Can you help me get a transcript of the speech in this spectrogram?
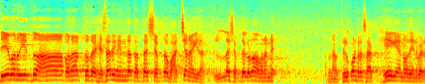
ದೇವರು ಇದ್ದು ಆ ಪದಾರ್ಥದ ಹೆಸರಿನಿಂದ ತದ್ದ ಶಬ್ದ ವಾಚ್ಯನಾಗಿದ್ದಾನೆ. ಎಲ್ಲ ಶಬ್ದಗಳು ಅವನನ್ನೇ. ಅದು ನಾವು ತಿಳ್ಕೊಂಡ್ರೆ ಸಾಕು. ಹೇಗೆ ಅನ್ನೋದೇನು ಬೇಡ.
